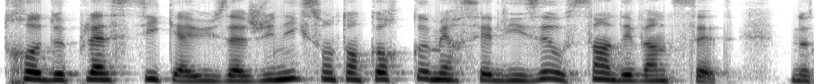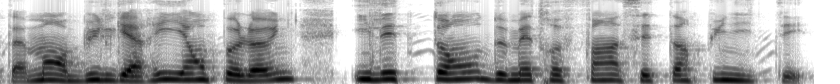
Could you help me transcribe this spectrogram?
Trop de plastiques à usage unique sont encore commercialisés au sein des 27, notamment en Bulgarie et en Pologne. Il est temps de mettre fin à cette impunité.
